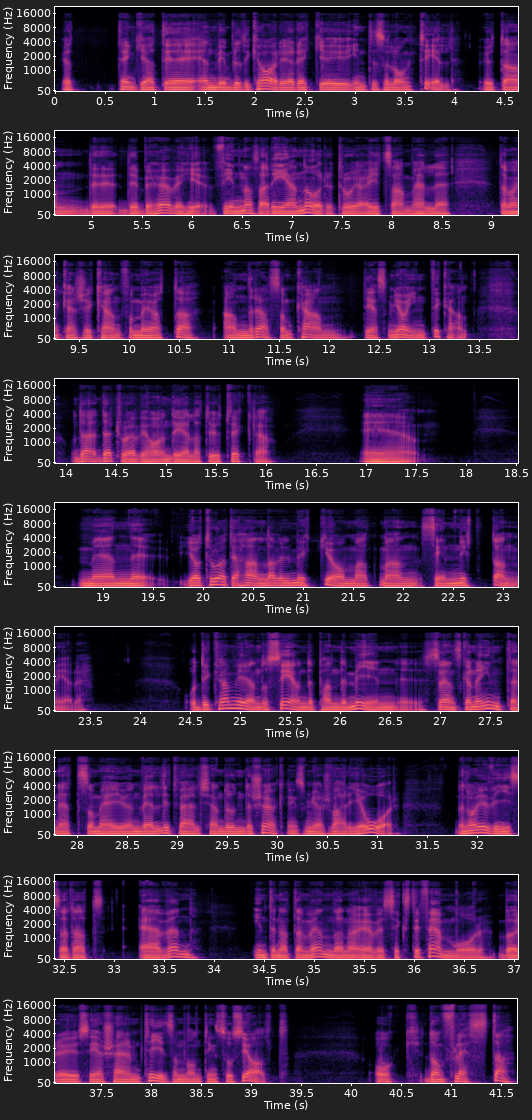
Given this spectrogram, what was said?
Jag tänker att det, en bibliotekarie räcker ju inte så långt till utan det, det behöver finnas arenor tror jag i ett samhälle där man kanske kan få möta andra som kan det som jag inte kan. Och där, där tror jag vi har en del att utveckla. Eh, men jag tror att det handlar väl mycket om att man ser nyttan med det. Och det kan vi ändå se under pandemin. Svenskarna internet som är ju en väldigt välkänd undersökning som görs varje år. Den har ju visat att även internetanvändarna över 65 år börjar ju se skärmtid som någonting socialt. Och de flesta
